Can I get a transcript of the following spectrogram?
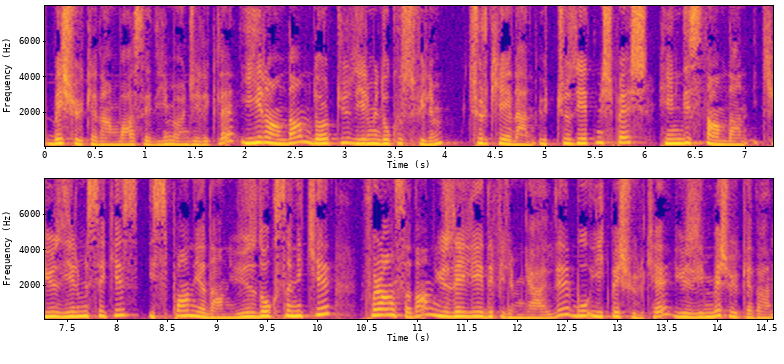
5 ülkeden bahsedeyim öncelikle. İran'dan 429 film, Türkiye'den 375, Hindistan'dan 228, İspanya'dan 192, Fransa'dan 157 film geldi. Bu ilk 5 ülke. 125 ülkeden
